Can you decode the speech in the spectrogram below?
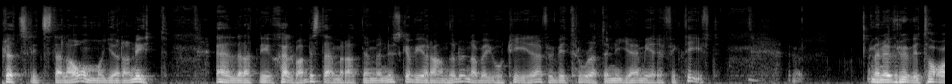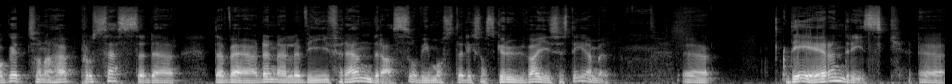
plötsligt ställa om och göra nytt. Eller att vi själva bestämmer att nej, men nu ska vi göra annorlunda än vad vi gjort tidigare för vi tror att det nya är mer effektivt. Men överhuvudtaget sådana här processer där, där världen eller vi förändras och vi måste liksom skruva i systemet. Eh, det är en risk. Eh,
